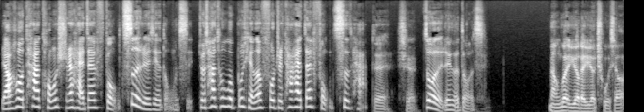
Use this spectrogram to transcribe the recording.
然后他同时还在讽刺这些东西，就他通过不停的复制，他还在讽刺他，对，是做的这个东西，难怪越来越抽象。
